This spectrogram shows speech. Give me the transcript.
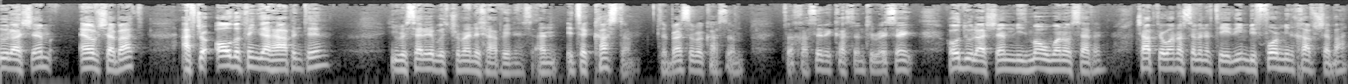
Hodul Hashem, Erev Shabbat, after all the things that happened to him, he recited it with tremendous happiness. And it's a custom. It's a Breslover custom. It's a Hasidic custom to recite Hodul Hashem, Mizmor 107, chapter 107 of Tehillim, before Minchav Shabbat.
